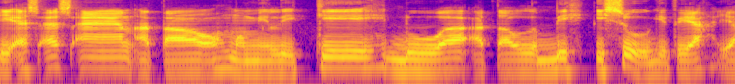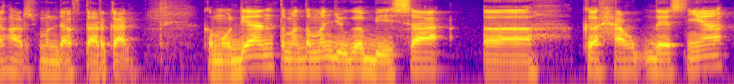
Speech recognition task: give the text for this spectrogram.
ISSN atau memiliki dua atau lebih isu gitu ya yang harus mendaftarkan. Kemudian teman-teman juga bisa uh, ke helpdesk-nya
